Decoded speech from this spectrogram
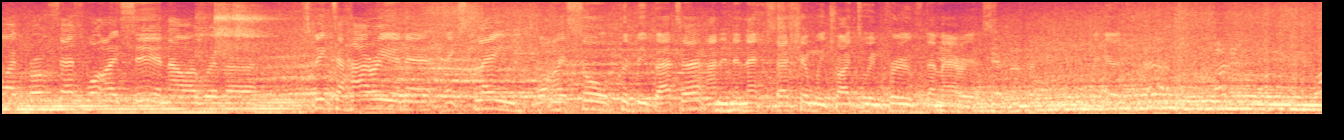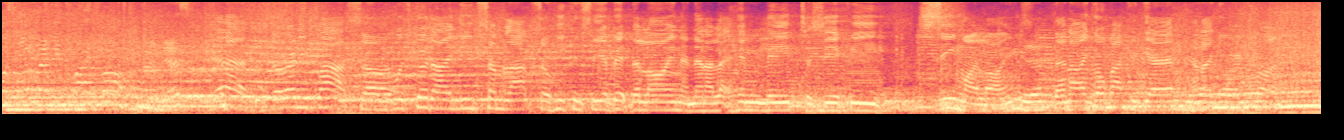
now I process what I see, and now I will uh, speak to Harry and uh, explain what I saw could be better. And in the next session, we try to improve them areas. Okay, perfect. Very good. Was already quite fast, yes? Yeah, it's already fast, so it was good. I lead some laps so he can see a bit the line, and then I let him lead to see if he see my lines. Yeah. Then I go back again and I go in front,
